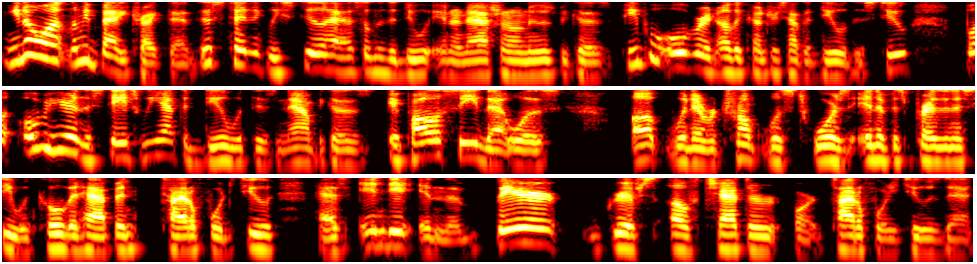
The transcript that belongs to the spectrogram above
you know what? Let me backtrack that. This technically still has something to do with international news because people over in other countries have to deal with this too. But over here in the States, we have to deal with this now because a policy that was up whenever Trump was towards the end of his presidency when COVID happened. Title 42 has ended in the bare grips of chapter or Title 42 is that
